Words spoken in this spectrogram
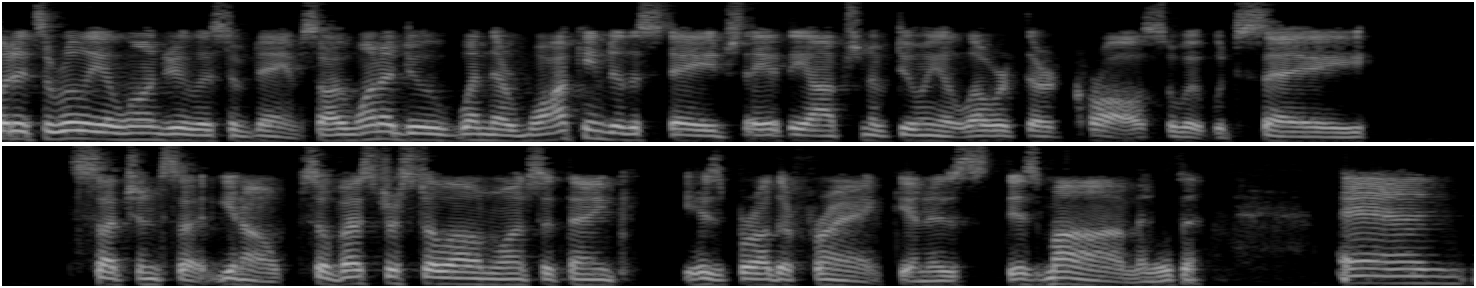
but it's really a laundry list of names so i want to do when they're walking to the stage they have the option of doing a lower third crawl so it would say such and such you know sylvester stallone wants to thank his brother frank and his his mom and and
